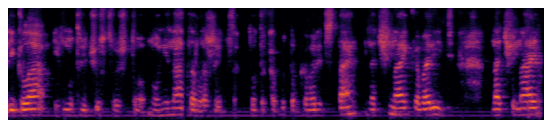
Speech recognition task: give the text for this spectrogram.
Легла и внутри чувствую, что ну, не надо ложиться. Кто-то как будто говорит, встань начинай говорить, начинай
